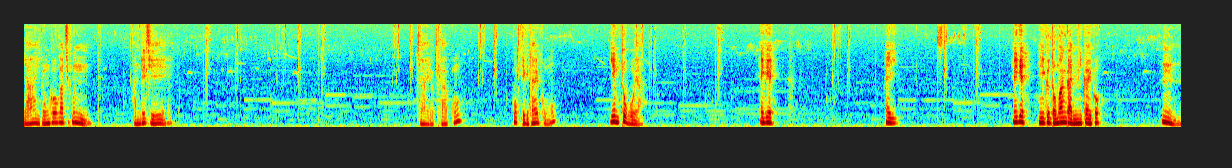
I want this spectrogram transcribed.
야 이런 거 가지고는 안 되지. 자 이렇게 하고 꼭대기 달고 얘는 또 뭐야? 이게 에이 이게 이거 너무한 거 아닙니까 이거? 음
